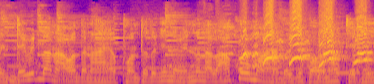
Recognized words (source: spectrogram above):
இந்த வீட்டில் நான் வந்து நான் எப்போ வந்ததுக்கு இன்னும் என்னென்னலாம் குடும்பம் போகணும் தெரியல.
